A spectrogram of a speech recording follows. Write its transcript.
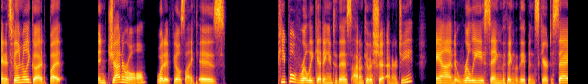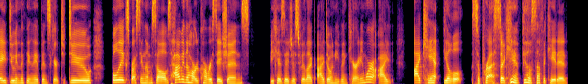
and it's feeling really good. But in general, what it feels like is people really getting into this I don't give a shit energy and really saying the thing that they've been scared to say, doing the thing they've been scared to do, fully expressing themselves, having the hard conversations because they just feel like I don't even care anymore. I I can't feel suppressed. I can't feel suffocated.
